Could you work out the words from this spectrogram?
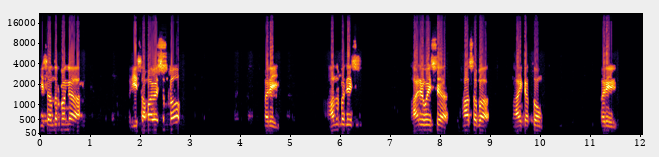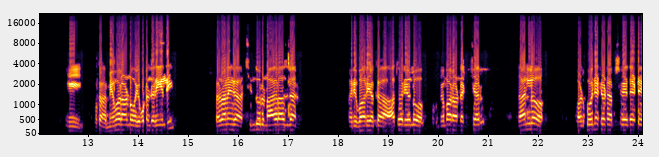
ఈ సందర్భంగా ఈ సమావేశంలో మరి ఆంధ్రప్రదేశ్ ఆర్యవైశ్య మహాసభ నాయకత్వం మరి ఈ ఒక మెమోరాండం ఇవ్వడం జరిగింది. ప్రధానంగా చిందూరు నాగరాజు గారు మరి వారి యొక్క ఆధ్వర్యంలో ఒక మెమోరాండం ఇచ్చారు. దానిలో వాళ్ళు కోరినటువంటి అంశం ఏంటంటే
